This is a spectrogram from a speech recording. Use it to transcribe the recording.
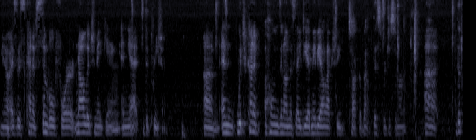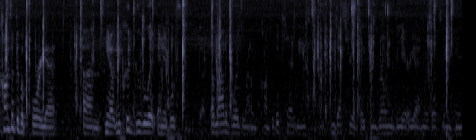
you know, as this kind of symbol for knowledge making and yet depletion. Um, and which kind of hones in on this idea. Maybe I'll actually talk about this for just a moment. Uh, the concept of aporia, um, you know, you could Google it and it will, a lot of words around contradiction, these industrial placing growing the Bay Area and resulting in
